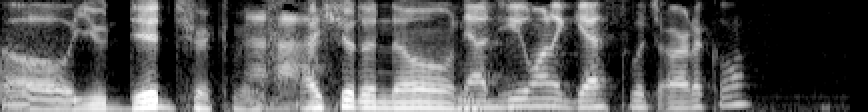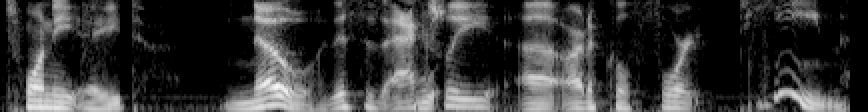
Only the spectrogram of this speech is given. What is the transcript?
Oh, you did trick me. Aha. I should have known. Now, do you want to guess which article? 28. No, this is actually uh, Article 14.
